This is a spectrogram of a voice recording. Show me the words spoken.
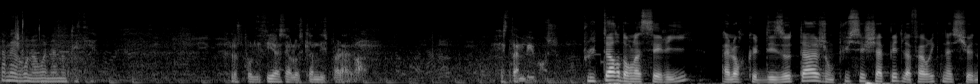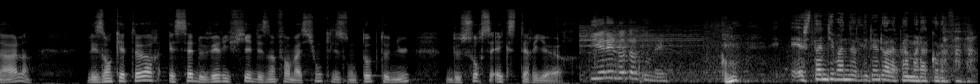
dame alguna buena noticia. Los policías a los que han disparado están vivos. Plus tard dans la série, alors que des otages ont pu s'échapper de la fabrique nationale, les enquêteurs essaient de vérifier des informations qu'ils ont obtenues de sources extérieures. Tienen otro túnel. ¿Cómo? Están llevando el dinero a la cámara acorazada.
